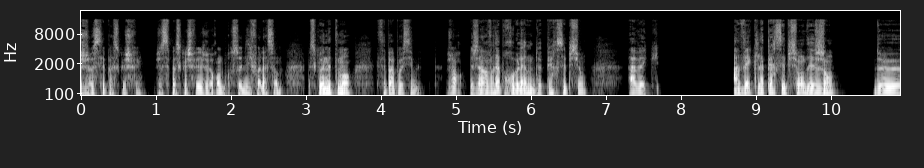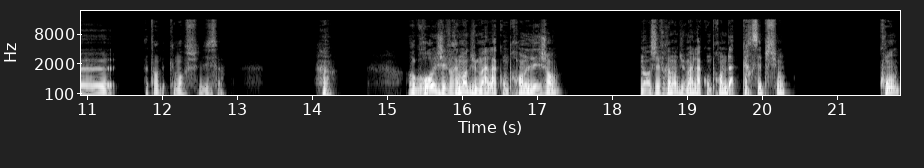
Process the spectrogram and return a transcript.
je sais pas ce que je fais. Je sais pas ce que je fais, je rembourse dix fois la somme. Parce que honnêtement, c'est pas possible. Genre, j'ai un vrai problème de perception avec avec la perception des gens de attendez, comment je dis ça? Hein. En gros, j'ai vraiment du mal à comprendre les gens. Non, j'ai vraiment du mal à comprendre la perception qu'ont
